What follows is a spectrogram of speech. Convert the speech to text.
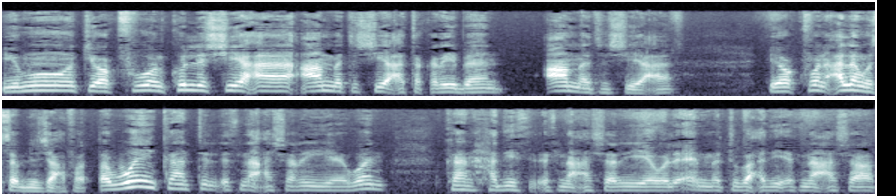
يموت يوقفون كل الشيعة عامة الشيعة تقريبا عامة الشيعة يوقفون على موسى بن جعفر. طيب وين كانت الاثنى عشرية؟ وين كان حديث الاثنى عشرية والأئمة بعد اثنى عشر؟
